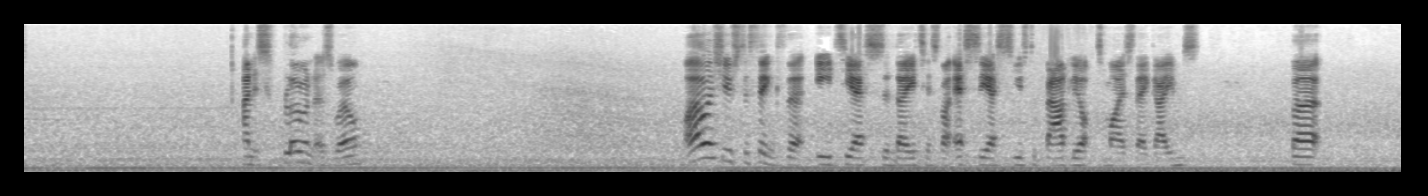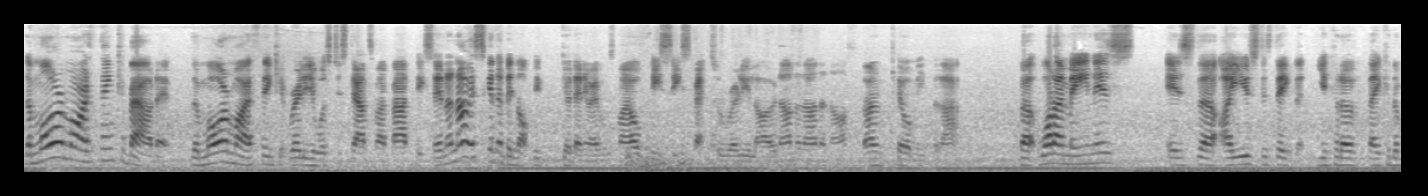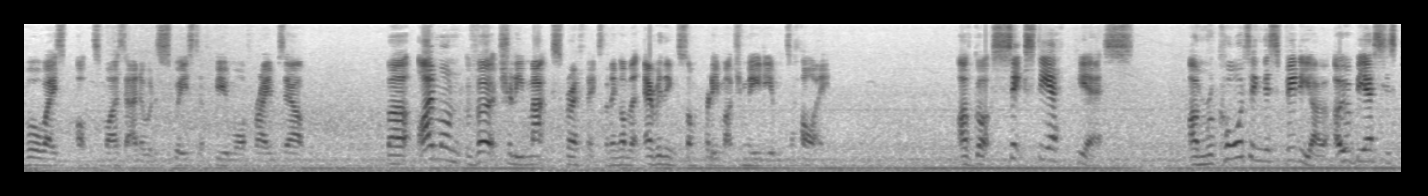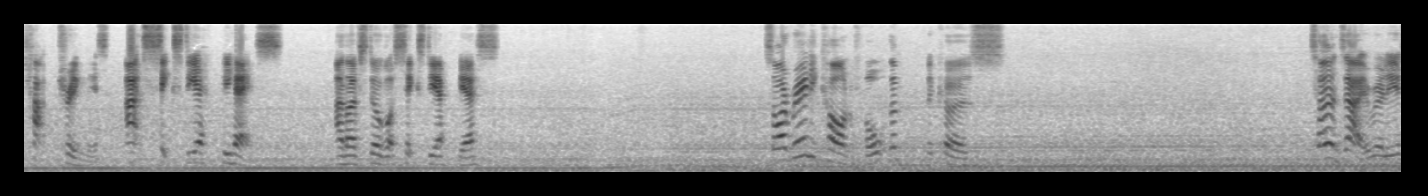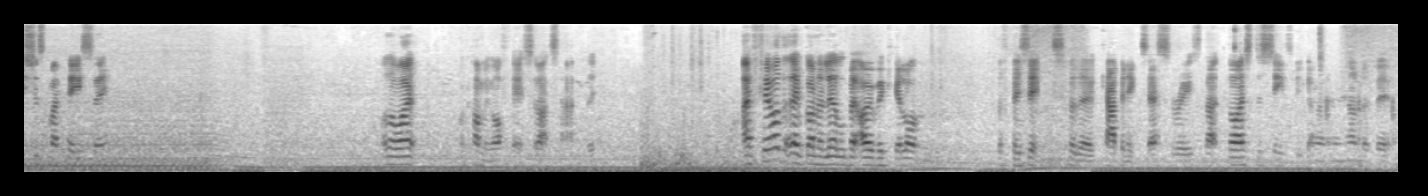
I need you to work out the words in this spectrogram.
And it's fluent as well. I always used to think that ETS and ATS, like SCS, used to badly optimize their games. But the more and more I think about it, the more and more I think it really was just down to my bad PC. And I know it's going to be not be good anyway because my old PC specs were really low. No, no, no, no, no. Don't kill me for that. But what I mean is, is that I used to think that you could have, they could have always optimized it and it would have squeezed a few more frames out. But I'm on virtually max graphics. I think I'm at everything's on pretty much medium to high. I've got 60 FPS I'm recording this video. OBS is capturing this at 60 FPS. And I've still got 60 FPS. So I really can't fault them because... Turns out it really is just my PC. Although I, I'm coming off here, so that's handy. I feel that they've gone a little bit overkill on the physics for the cabin accessories. That dice just seems to be going around a bit.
